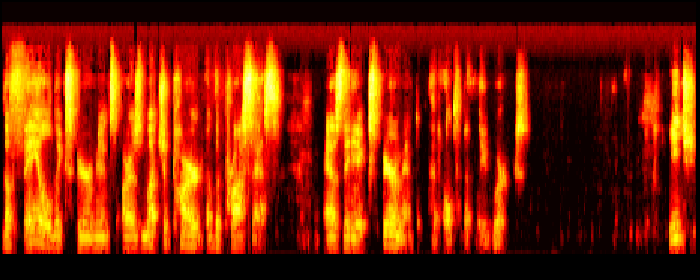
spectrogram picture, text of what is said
The failed experiments are as much a part of the process as the experiment that ultimately works. Each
